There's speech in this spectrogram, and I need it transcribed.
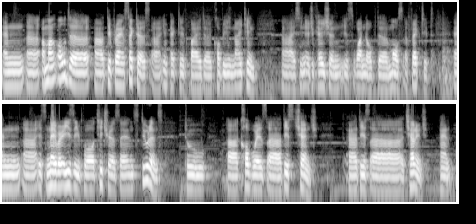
And uh, among all the uh, different sectors uh, impacted by the COVID-19, I think education is one of the most affected. And it's never easy for teachers and students to uh, cope with uh, this change, uh, this uh, challenge. And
